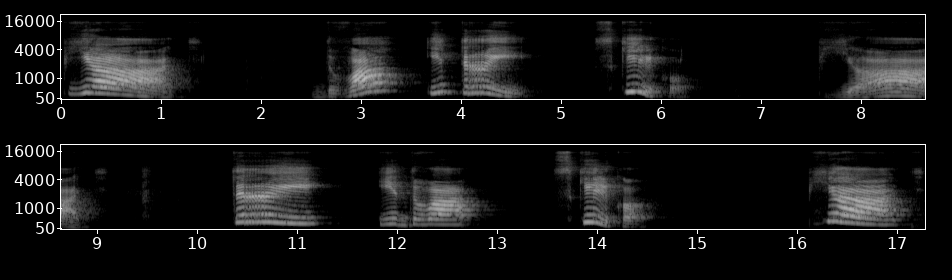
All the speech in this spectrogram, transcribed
П'ять. Два і три. Скільки? П'ять. Три і два. Скільки? П'ять.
